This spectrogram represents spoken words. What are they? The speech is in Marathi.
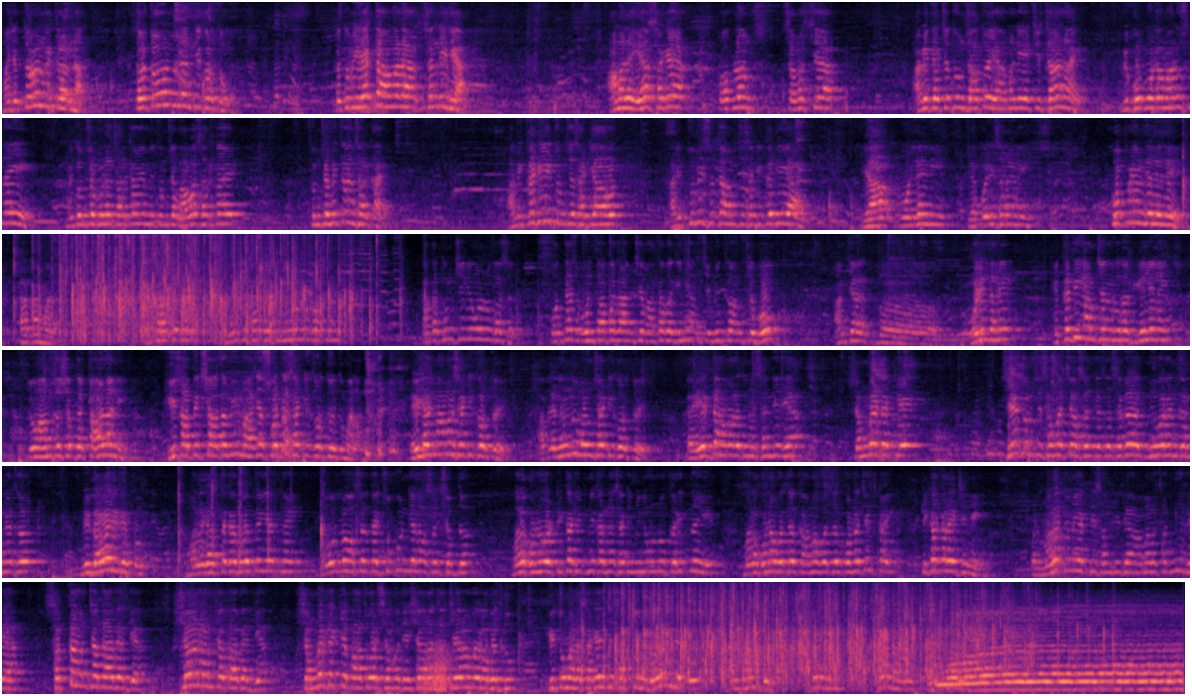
माझ्या तरुण मित्रांना तळतळून विनंती करतो तर तुम्ही एकदा आम्हाला संधी द्या. आम्हाला या सगळ्या प्रॉब्लेम समस्या आम्ही त्याच्यातून जातोय आम्हाला याची जाण आहे. मी खूप मोठा माणूस नाही मी तुमच्या मुलासारखा आहे मी तुमच्या भावासारखा आहे तुमच्या मित्रांसारखा आहे. आम्ही कधीही तुमच्यासाठी आहोत आणि तुम्ही सुद्धा आमच्यासाठी कधीही आहे या बोलण्यानी या परिसराने खूप प्रेम दिलेले आहे काका आम्हाला निवडणूक असेल काका तुमची निवडणूक असेल. कोणत्याच बोलतापाला आमचे माता भगिनी आमचे मित्र आमचे भाऊ आमच्या अं, वडीलधारे हे कधी आमच्या विरोधात गेले नाही किंवा आमचा शब्द टाळला नाही. हीच अपेक्षा आता मी माझ्या स्वतःसाठी करतोय तुम्हाला. एजाज मामासाठी करतोय. आपल्या नंदू भाऊंसाठी करतोय. का एकदा आम्हाला तुम्ही संधी द्या. शंभर टक्के जे तुमची समस्या असेल त्याचं सगळं निवारण करण्याचं मी गवाही देतो. मला जास्त काय बोलता येत नाही. बोललो असेल काही चुकून गेला असेल शब्द. मला कोणावर टीका टिप्पणी करण्यासाठी मी निवडणूक करीत नाहीये मला कोणाबद्दल कामाबद्दल कोणाचीच काही टीका करायची नाही. पण मला तुम्ही एकटी संधी द्या आम्हाला संधी द्या. सत्ता आमच्या ताब्यात द्या. शहर आमच्या ताब्यात द्या. शंभर टक्के पाच वर्षामध्ये शहराचा चेहरा मला बदलू ही तुम्हाला सगळ्यांची साक्षीने गौरव देतो आणि सांगतो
